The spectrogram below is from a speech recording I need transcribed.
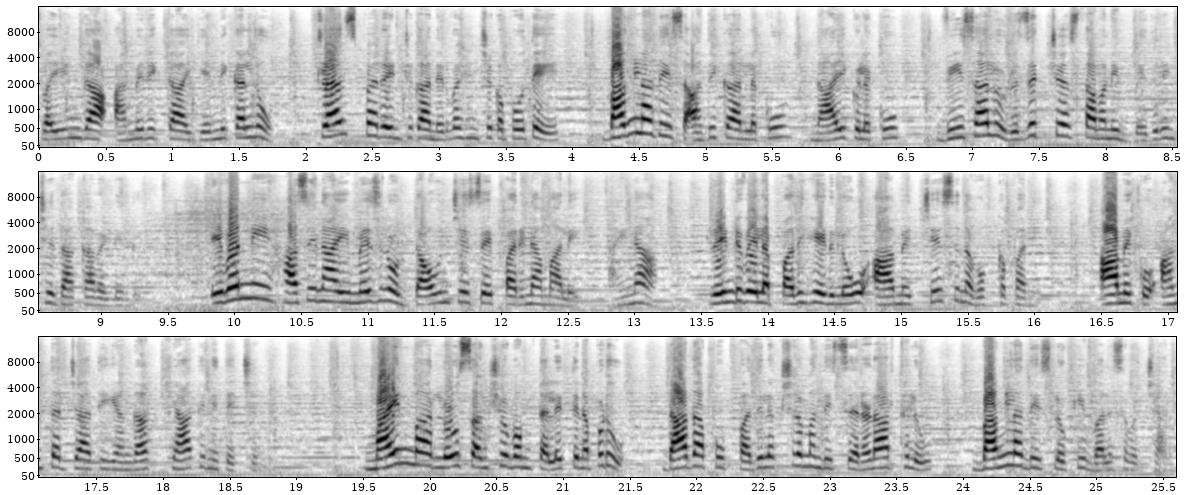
స్వయంగా అమెరికా ఎన్నికలను ట్రాన్స్పరెంట్గా నిర్వహించకపోతే బంగ్లాదేశ్ అధికారులకు నాయకులకు వీసాలు రిజెక్ట్ చేస్తామని బెదిరించేదాకా వెళ్ళింది. ఇవన్నీ హసీనా ఇమేజ్ను డౌన్ చేసే పరిణామాలే. అయినా రెండు వేల పదిహేడులో ఆమె చేసిన ఒక్క పని ఆమెకు అంతర్జాతీయంగా ఖ్యాతిని తెచ్చింది. మయన్మార్లో సంక్షోభం తలెత్తినప్పుడు దాదాపు పది లక్షల మంది శరణార్థులు బంగ్లాదేశ్లోకి వలస వచ్చారు.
